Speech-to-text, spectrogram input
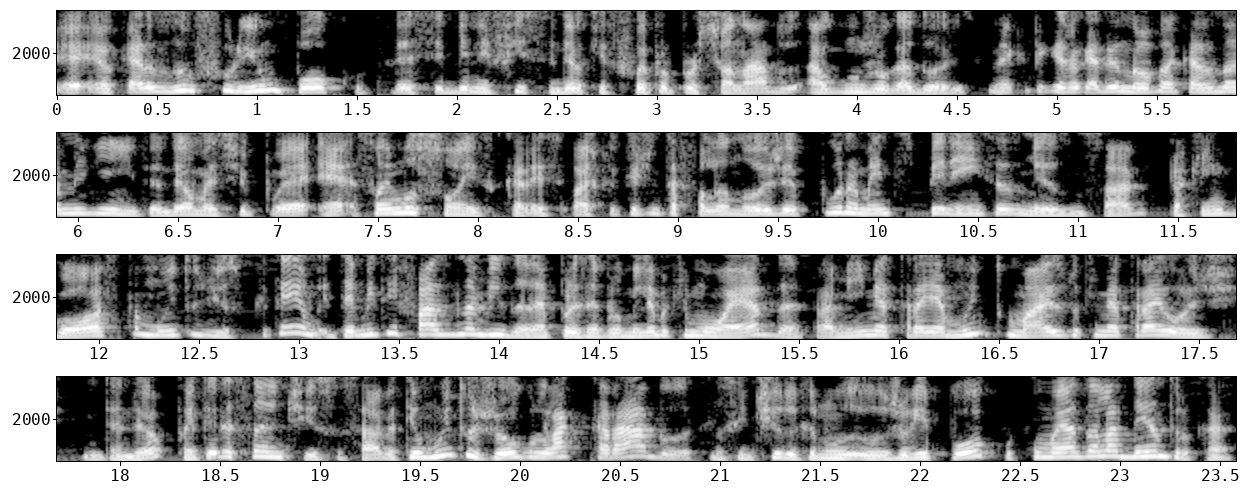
É, eu quero usufruir um pouco desse benefício, entendeu? Que foi proporcionado a alguns jogadores. Não é que tem que jogar de novo na casa do amiguinho, entendeu? Mas, tipo, é, é são emoções, cara. Esse, acho que o que a gente tá falando hoje é puramente experiências mesmo, sabe? Pra quem gosta muito disso. Porque tem, também tem fase na vida, né? Por exemplo, eu me lembro que moeda, para mim, me atraía muito mais do que me atrai hoje, entendeu? Foi interessante isso, sabe? Eu tenho muito jogo lacrado, no sentido que eu, não, eu joguei pouco, com moeda lá dentro, cara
